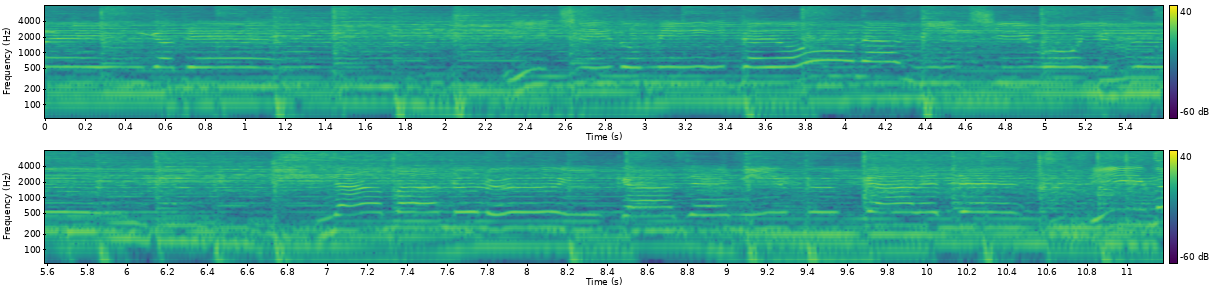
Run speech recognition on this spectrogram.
映画で一度見たような道を行く。生ぬるい風に吹かれて今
